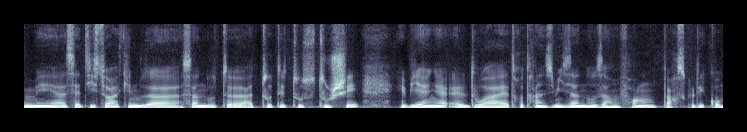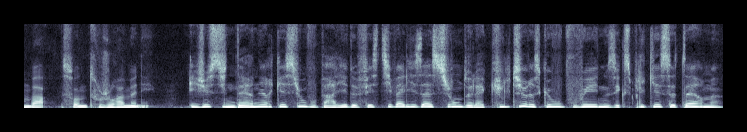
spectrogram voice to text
mais cette histoire qui nous a sans doute à toutes et tous touchés, eh bien, elle doit être transmise à nos enfants parce que les combats sont toujours à mener. Et juste une dernière question, vous parliez de festivalisation de la culture, est-ce que vous pouvez nous expliquer ce terme?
